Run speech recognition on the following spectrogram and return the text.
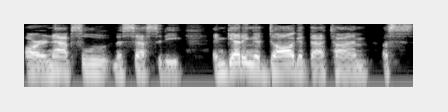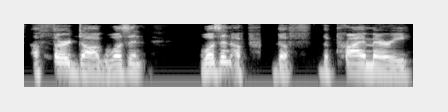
are an absolute necessity. And getting a dog at that time, a, a third dog, wasn't wasn't a, the the primary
